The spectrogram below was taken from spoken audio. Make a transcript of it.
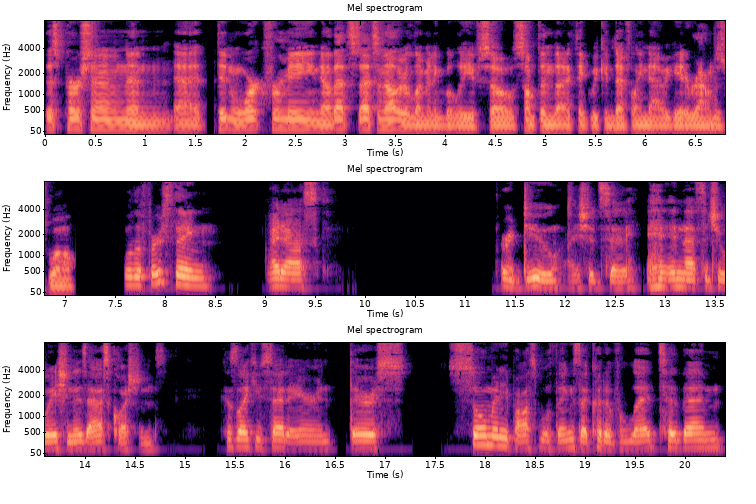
this person and uh, it didn't work for me. You know, that's that's another limiting belief. So something that I think we can definitely navigate around as well. Well, the first thing I'd ask or do, I should say, in that situation is ask questions. Because, like you said, Aaron, there's so many possible things that could have led to them,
